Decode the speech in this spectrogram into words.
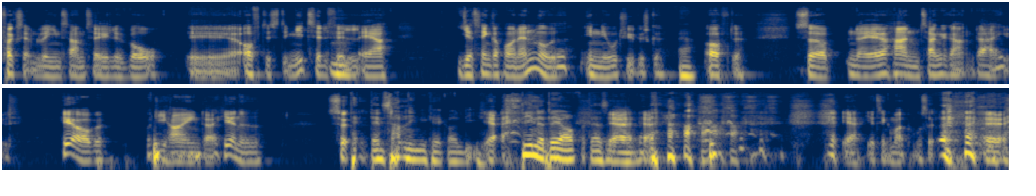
For eksempel i en samtale, hvor øh, oftest i mit tilfælde mm. er, jeg tænker på en anden måde end neurotypiske, Ja. ofte. Så når jeg har en tankegang, der er helt heroppe, og de har en, der er hernede, så, Den, den sammenligning kan jeg godt lide. Ja. Din er deroppe, og der er så Ja, ja. ja, jeg tænker meget på mig selv. Øh,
